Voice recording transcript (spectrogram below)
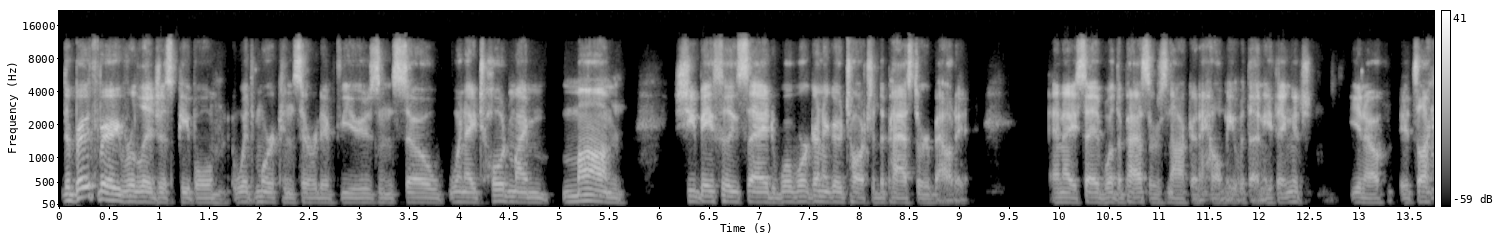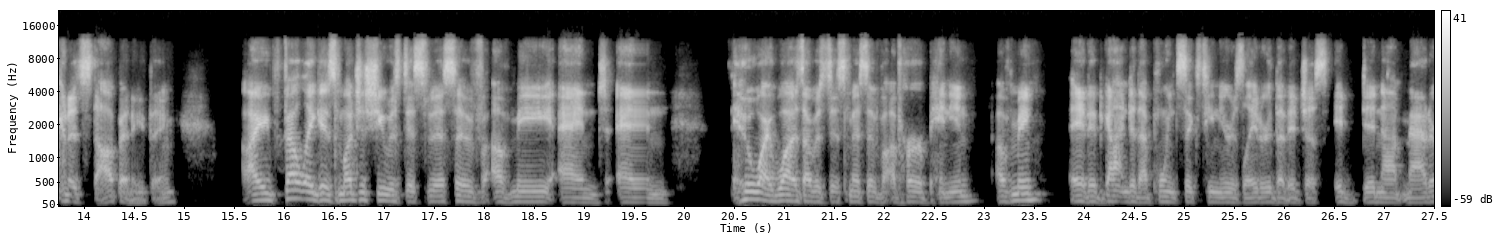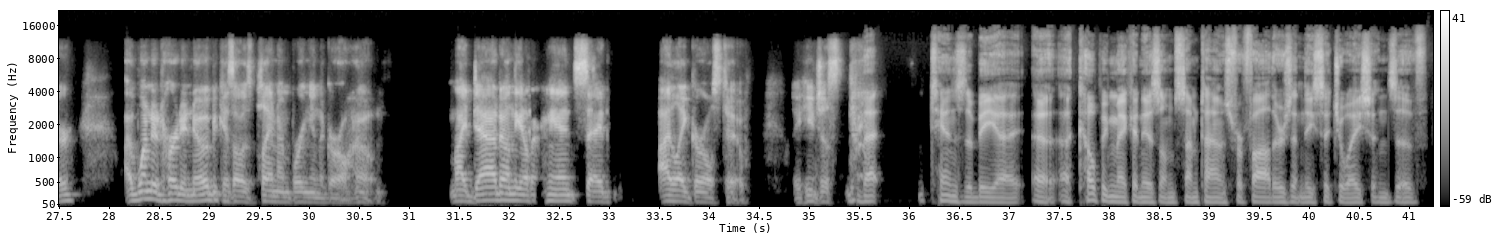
they're both very religious people with more conservative views and so when i told my mom she basically said well we're going to go talk to the pastor about it. And i said well the pastor's not going to help me with anything it's you know it's not going to stop anything. I felt like as much as she was dismissive of me and and who i was i was dismissive of her opinion of me it had gotten to that point 16 years later that it just it did not matter. I wanted her to know because i was planning on bringing the girl home. My dad on the other hand said i like girls too. Like he just that tends to be a, a, a coping mechanism sometimes for fathers in these situations of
